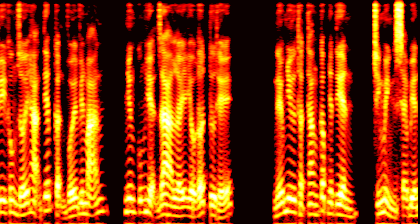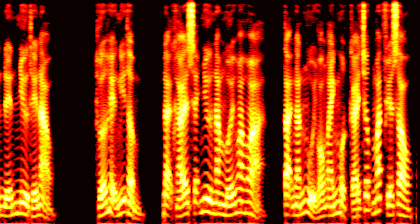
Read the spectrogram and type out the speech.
tuy không giới hạn tiếp cận với viên mãn, nhưng cũng hiện ra lấy yêu ớt tư thế. Nếu như thật thăng cấp nhân tiên, chính mình sẽ biến đến như thế nào? Hứa hệ nghĩ thầm, đại khái sẽ như năm mới hoa hỏa, tại ngắn ngủi hóng ánh một cái chớp mắt phía sau,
